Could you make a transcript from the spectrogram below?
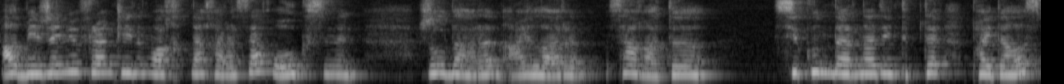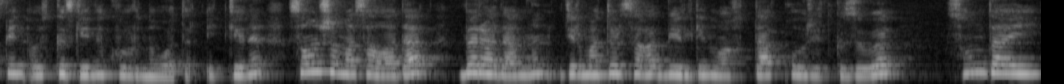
Ал бенджамин франклиннің уақытына қарасақ ол кісінің жылдарын айларын сағаты секунддарына дейін тіпті пайдалы іспен өткізгені көрініп отыр. Өйткені соншама саладан бір адамның 24 сағат берілген уақытта қол жеткізуі сондай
